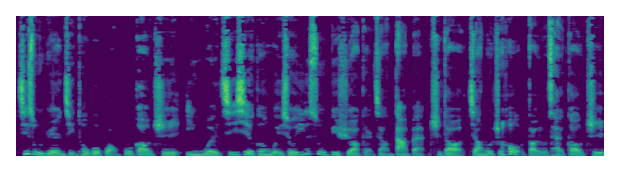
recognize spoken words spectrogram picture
机组员仅透过广播告知，因为机械跟维修因素，必须要改降大阪。直到降落之后，导游才告知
